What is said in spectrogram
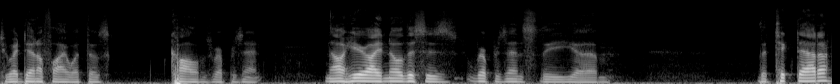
to identify what those columns represent. Now here I know this is represents the um, the tick data,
